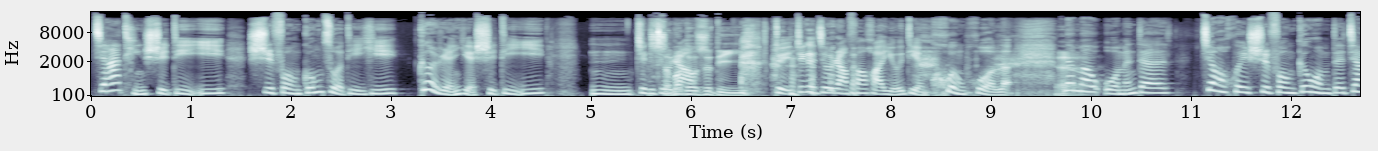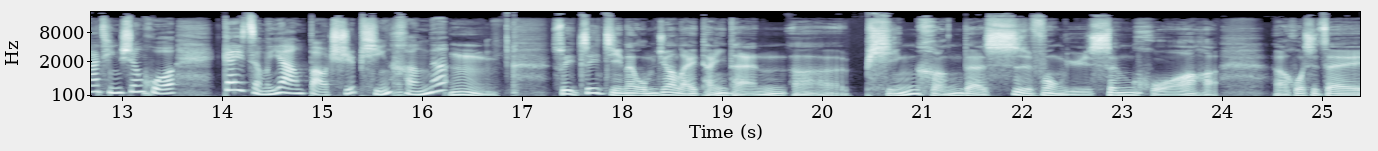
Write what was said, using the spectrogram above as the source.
家庭是第一，侍奉工作第一，个人也是第一。”嗯，这个就让什么都是第一。对，这个就让芳华有一点困惑了。那么我们的教会侍奉跟我们的家庭生活该怎么样保持平衡呢？嗯，所以这一集呢，我们就要来谈一谈呃平衡的侍奉与生活哈，呃，或是在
